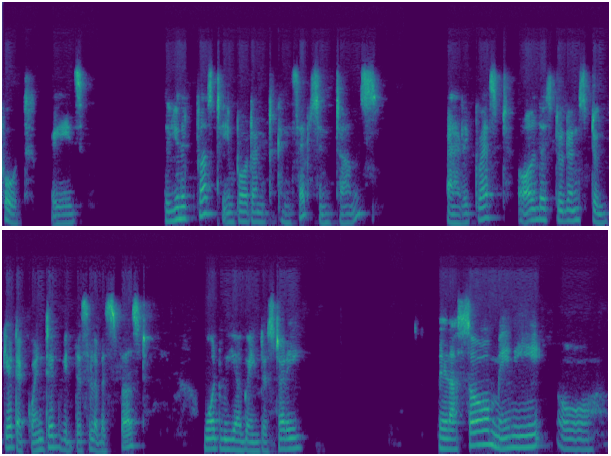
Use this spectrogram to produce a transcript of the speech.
fourth is the unit first important concepts in terms and I request all the students to get acquainted with the syllabus first, what we are going to study. There are so many oh,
